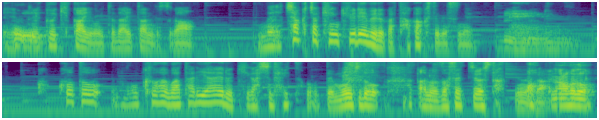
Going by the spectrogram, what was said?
えーと行く機会をいただいたんですが、めちゃくちゃ研究レベルが高くてですね、うんえここと僕は渡り合える気がしないと思って、もう一度、あの、挫折をしたっていうのあ、が、なるほど。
